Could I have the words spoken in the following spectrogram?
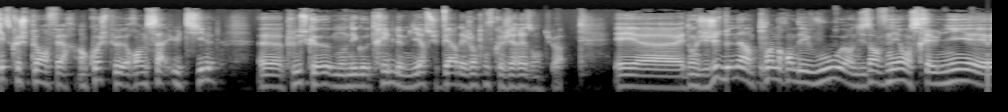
Qu'est-ce que je peux en faire? En quoi je peux rendre ça utile euh, plus que mon ego trip de me dire super, des gens trouvent que j'ai raison, tu vois? Et, euh, donc j'ai juste donné un point de rendez-vous en disant venez, on se réunit et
